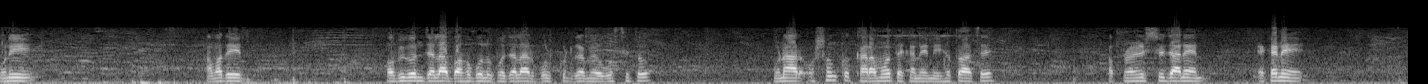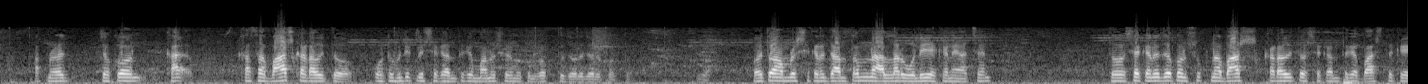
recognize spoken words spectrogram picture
উনি আমাদের হবিগঞ্জ জেলা বাহুবল উপজেলার বুলকুট গ্রামে অবস্থিত। ওনার অসংখ্য কারামত এখানে নিহত আছে। আপনারা নিশ্চয়ই জানেন, এখানে আপনারা যখন কাঁচা বাঁশ কাটা হইতো অটোমেটিকলি সেখান থেকে মানুষের মতন রক্ত জোরে জোরে করতো। হয়তো আমরা সেখানে জানতাম না, আল্লাহর ওলি এখানে আছেন। তো সেখানে যখন শুকনা বাঁশ কাটা হইতো, সেখান থেকে বাঁশ থেকে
